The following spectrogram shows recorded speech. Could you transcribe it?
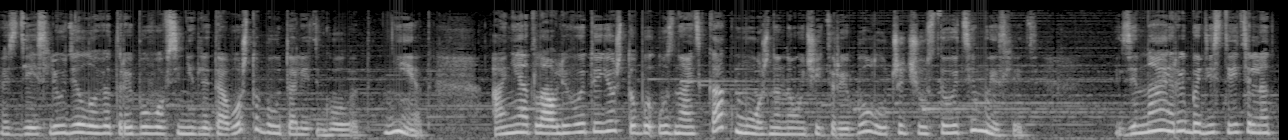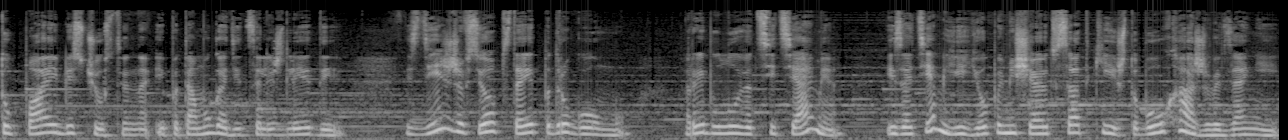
Здесь люди ловят рыбу вовсе не для того, чтобы утолить голод. Нет, они отлавливают ее, чтобы узнать, как можно научить рыбу лучше чувствовать и мыслить. Земная рыба действительно тупая и бесчувственна, и потому годится лишь для еды. Здесь же все обстоит по-другому. Рыбу ловят сетями, и затем ее помещают в садки, чтобы ухаживать за ней.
